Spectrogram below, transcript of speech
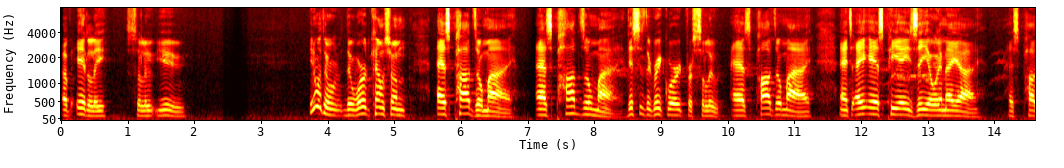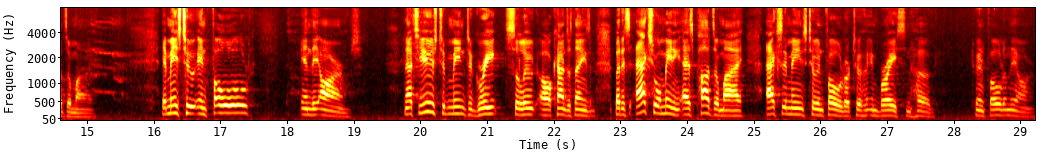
of Italy salute you. You know what the, the word comes from? Aspazomai aspazomai. This is the Greek word for salute, aspazomai, and it's A S P A Z O M A I, aspazomai. It means to enfold in the arms. Now it's used to mean to greet, salute, all kinds of things, but its actual meaning, aspazomai, actually means to enfold or to embrace and hug, to enfold in the arms.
